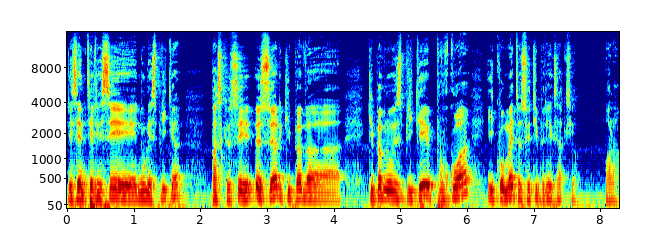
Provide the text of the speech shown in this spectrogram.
les intéressés nous l'expliquent, parce que c'est eux seuls qui peuvent, euh, qui peuvent nous expliquer pourquoi ils commettent ce type d'exaction. Voilà.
